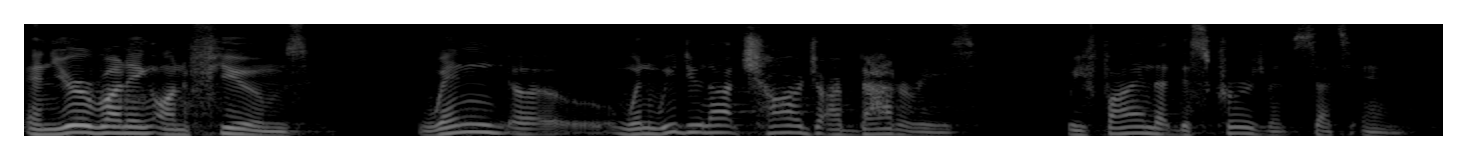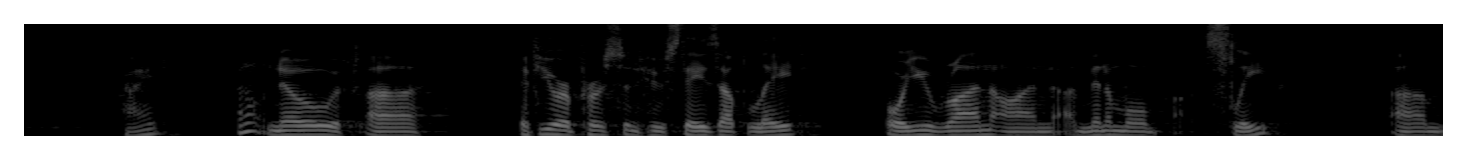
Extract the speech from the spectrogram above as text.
and you're running on fumes, when, uh, when we do not charge our batteries, we find that discouragement sets in, right? I don't know if, uh, if you're a person who stays up late or you run on minimal sleep. Um,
